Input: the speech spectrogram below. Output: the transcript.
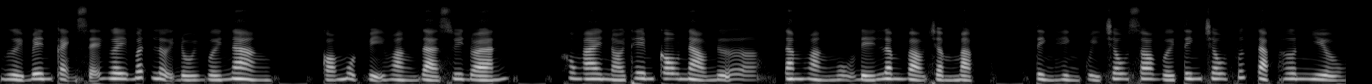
Người bên cạnh sẽ gây bất lợi đối với nàng. Có một vị hoàng giả suy đoán. Không ai nói thêm câu nào nữa. Tam hoàng ngũ đế lâm vào trầm mặc. Tình hình quỷ châu so với tinh châu phức tạp hơn nhiều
